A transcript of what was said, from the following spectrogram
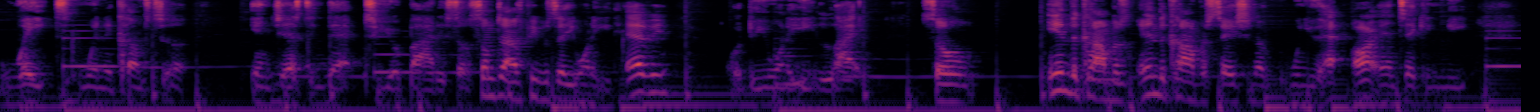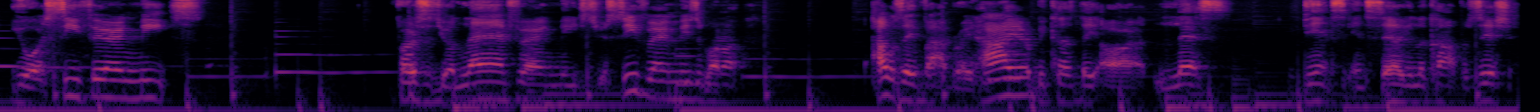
weight when it comes to ingesting that to your body. So sometimes people say you want to eat heavy or do you want to eat light? So in the convers- in the conversation of when you ha- are intaking meat, your seafaring meats versus your land-faring meats, your seafaring meats are gonna, I would say, vibrate higher because they are less dense in cellular composition.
